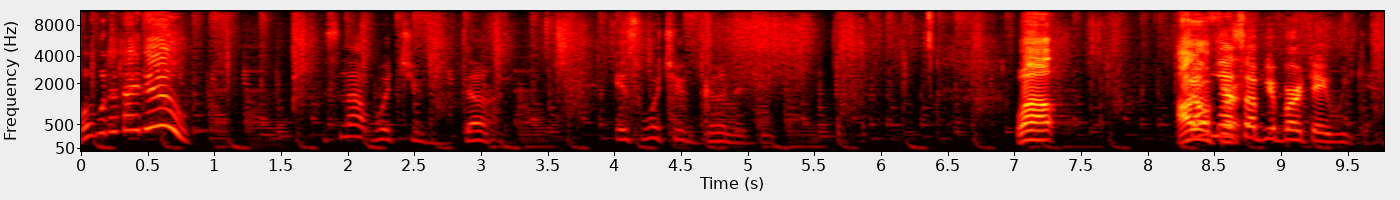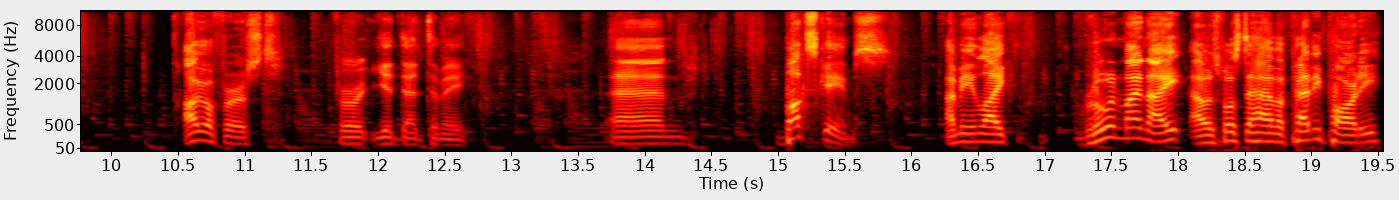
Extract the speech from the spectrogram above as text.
What, what did I do? It's not what you've done. It's what you're gonna do. Well, I'll Don't go mess up your birthday weekend. I'll go first for you dead to me. And Bucks games. I mean, like, ruined my night. I was supposed to have a petty party,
